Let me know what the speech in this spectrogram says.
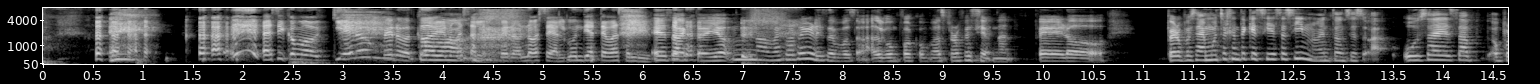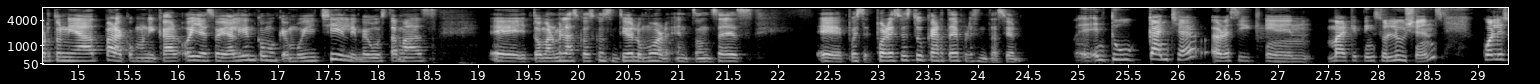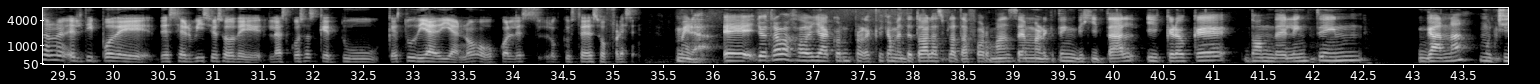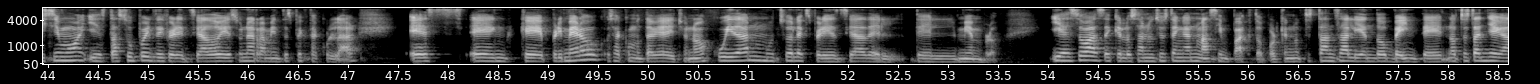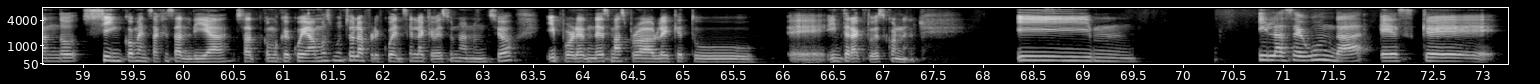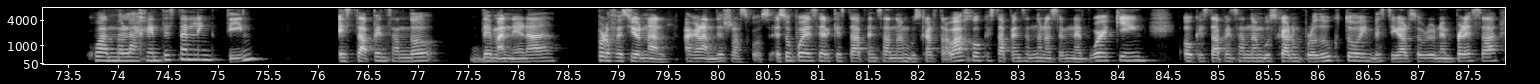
Así como quiero, pero todavía no me sale. Pero no sé, algún día te va a salir. Exacto, yo, no, mejor regresemos a algo un poco más profesional. Pero pero pues hay mucha gente que sí es así, ¿no? Entonces ah, usa esa oportunidad para comunicar, oye, soy alguien como que muy chill y me gusta más eh, tomarme las cosas con sentido del humor. Entonces, eh, pues por eso es tu carta de presentación. En tu cancha, ahora sí, en Marketing Solutions, ¿cuáles son el tipo de, de servicios o de las cosas que tú, que es tu día a día, ¿no? O cuál es lo que ustedes ofrecen? Mira, eh, yo he trabajado ya con prácticamente todas las plataformas de marketing digital y creo que donde LinkedIn gana muchísimo y está súper diferenciado y es una herramienta espectacular es en que primero, o sea, como te había dicho, ¿no? Cuidan mucho la experiencia del, del miembro. Y eso hace que los anuncios tengan más impacto, porque no te están saliendo 20, no te están llegando 5 mensajes al día. O sea, como que cuidamos mucho la frecuencia en la que ves un anuncio y por ende es más probable que tú eh, interactúes con él. Y, mm, y la segunda es que cuando la gente está en LinkedIn, está pensando de manera profesional a grandes rasgos. Eso puede ser que está pensando en buscar trabajo, que está pensando en hacer networking o que está pensando en buscar un producto, investigar sobre una empresa,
